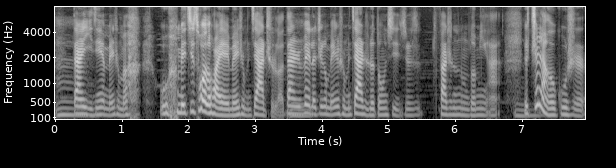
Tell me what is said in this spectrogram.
嗯，但是已经也没什么，我没记错的话也没什么价值了。但是为了嗯这个没有什么价值的东西，就是发生了那么多命案。就嗯这两个故事，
